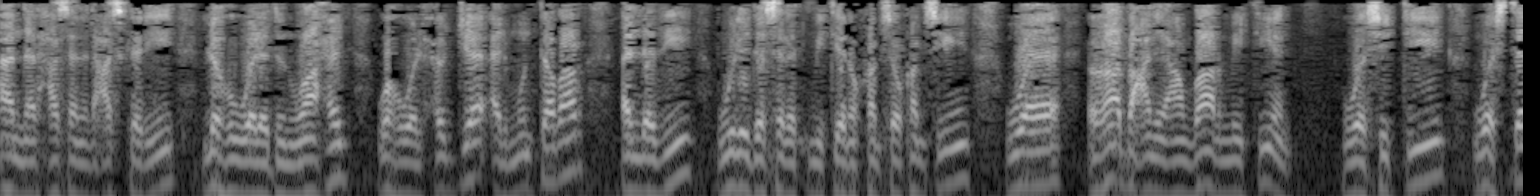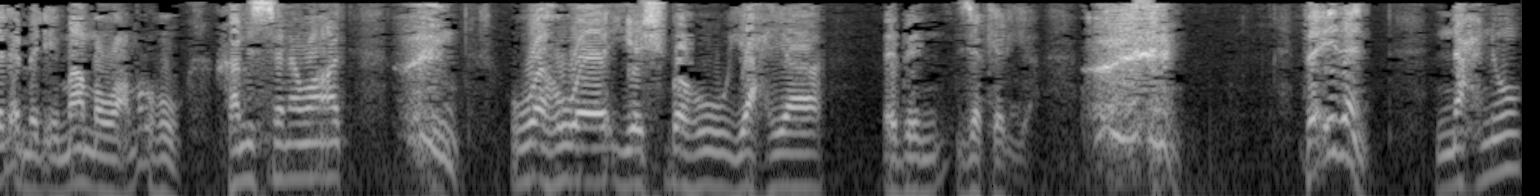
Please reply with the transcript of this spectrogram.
أن الحسن العسكري له ولد واحد وهو الحجة المنتظر الذي ولد سنة 255 وغاب عن الأنظار 200 وستين واستلم الإمامة وعمره خمس سنوات وهو يشبه يحيى ابن زكريا فإذا نحن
